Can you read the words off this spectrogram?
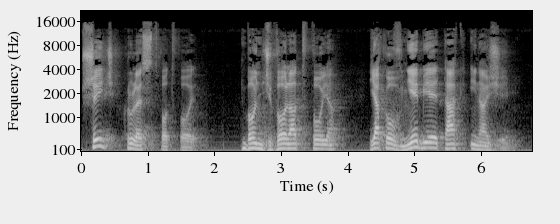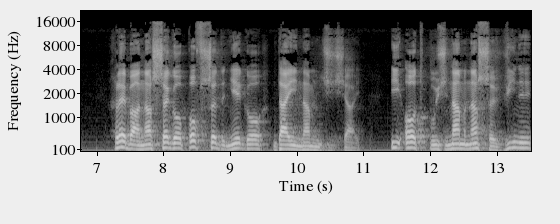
przyjdź królestwo Twoje. Bądź wola Twoja, jako w niebie, tak i na ziemi. Chleba naszego powszedniego daj nam dzisiaj i odpuść nam nasze winy,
